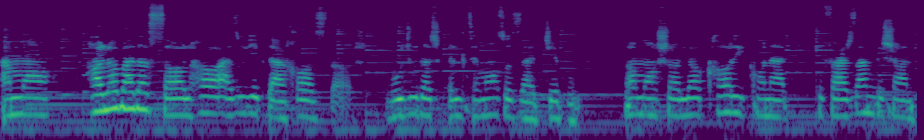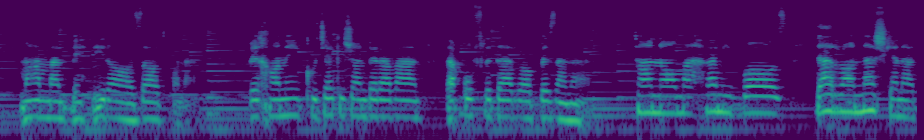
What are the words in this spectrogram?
اما حالا بعد از سالها از او یک درخواست داشت. وجودش التماس و زجه بود. تا ماشالله کاری کند که فرزندشان محمد مهدی را آزاد کنند. به خانه کوچکشان بروند و قفل در را بزنند. نامحرمی باز در را نشکند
